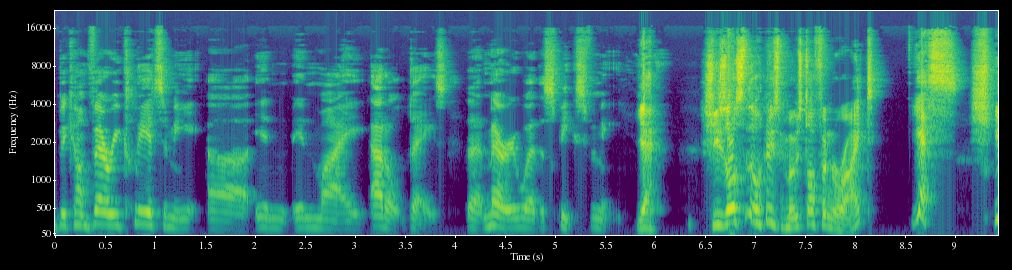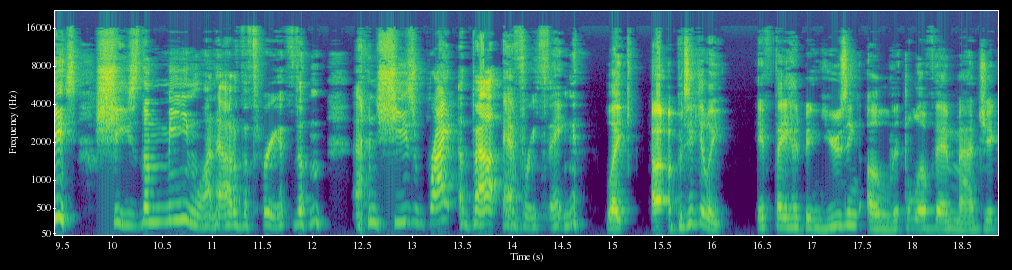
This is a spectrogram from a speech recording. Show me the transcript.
become very clear to me uh, in in my adult days that Merryweather speaks for me. Yeah, she's also the one who's most often right. Yes, she's she's the mean one out of the three of them, and she's right about everything. Like, uh, particularly if they had been using a little of their magic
